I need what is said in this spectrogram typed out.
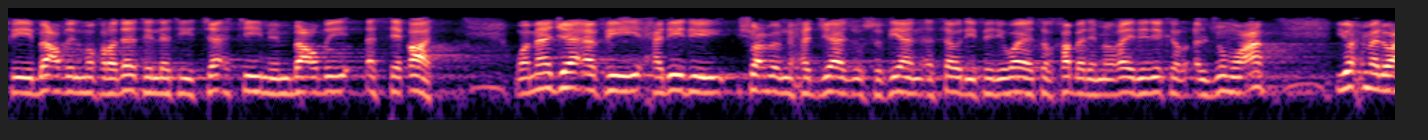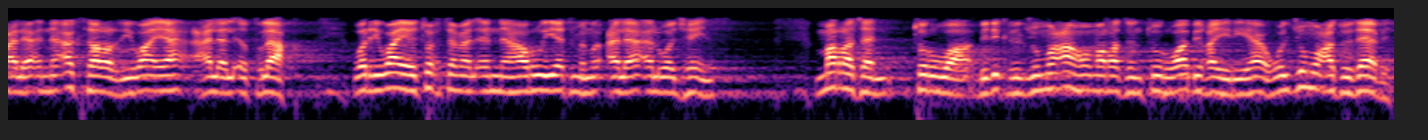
في بعض المفردات التي تأتي من بعض الثقات؟ وما جاء في حديث شعبة بن حجاج وسفيان الثوري في رواية الخبر من غير ذكر الجمعة يحمل على أن أكثر الرواية على الإطلاق والرواية تحتمل أنها رويت من على الوجهين. مرة تروى بذكر الجمعة ومرة تروى بغيرها والجمعة ثابت.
